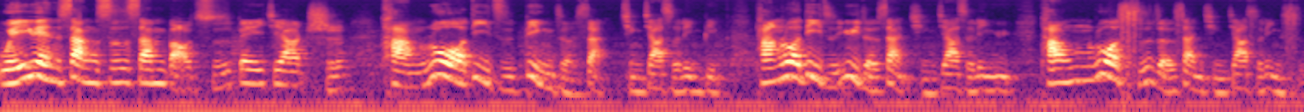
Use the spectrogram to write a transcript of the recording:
唯愿上师三宝慈悲加持。倘若弟子病者善，请加持令病；倘若弟子愈者善，请加持令愈；倘若死者善，请加持令死。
